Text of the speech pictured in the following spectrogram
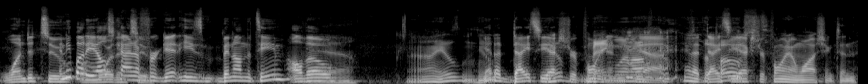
one to two. Anybody else kind of forget he's been on the team? Although Uh, he'll, he had a dicey extra point. bang In, one yeah, he had a dicey post. extra point in Washington.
